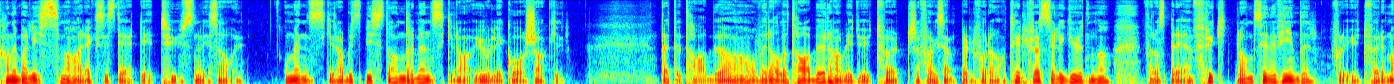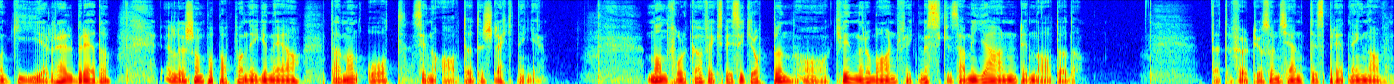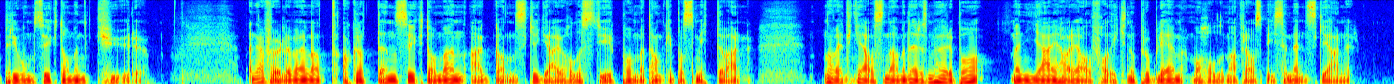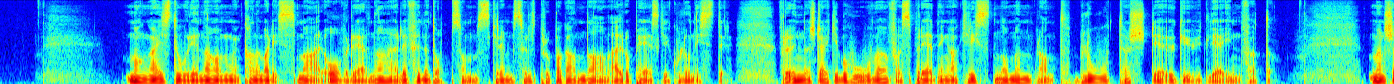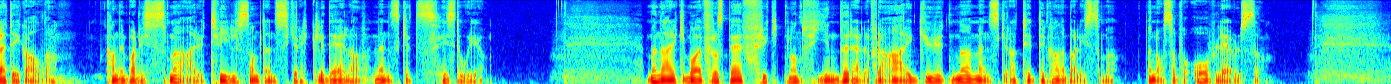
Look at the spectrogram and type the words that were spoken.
Kannibalisme har eksistert i tusenvis av år, og mennesker har blitt spist av andre mennesker av ulike årsaker. Dette tabuet over alle tabuer har blitt utført for eksempel for å tilfredsstille gudene, for å spre frykt blant sine fiender, for å utføre magi eller helbrede, eller som på Papua Ny-Guinea, der man åt sine avdøde slektninger. Mannfolka fikk spise kroppen, og kvinner og barn fikk meske seg med hjernen til den avdøde. Dette førte jo som kjent til spredningen av prionsykdommen kuru. Men jeg føler vel at akkurat den sykdommen er ganske grei å holde styr på med tanke på smittevern. Nå vet ikke jeg åssen det er med dere som hører på, men jeg har iallfall ikke noe problem med å holde meg fra å spise menneskehjerner. Mange av historiene om kannibalisme er overdrevne eller funnet opp som skremselspropaganda av europeiske kolonister, for å understreke behovet for spredning av kristendommen blant blodtørstige, ugudelige innfødte. Men slett ikke alle. Kannibalisme er utvilsomt en skrekkelig del av menneskets historie. Men det er ikke bare for å spe frykt blant fiender eller for å ære gudene mennesker har tydd til kannibalisme, men også for overlevelse.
